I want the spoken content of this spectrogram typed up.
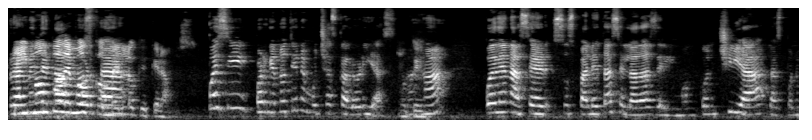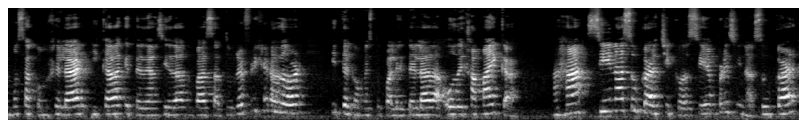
realmente Limón no podemos aporta- comer lo que queramos. Pues sí, porque no tiene muchas calorías. Ok. Ajá. Pueden hacer sus paletas heladas de limón con chía, las ponemos a congelar y cada que te dé ansiedad vas a tu refrigerador y te comes tu paleta helada o de Jamaica. Ajá, sin azúcar, chicos, siempre sin azúcar,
